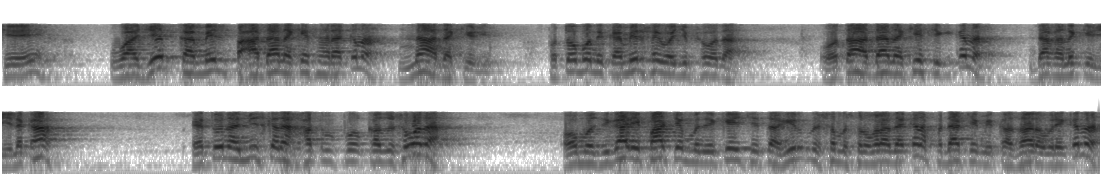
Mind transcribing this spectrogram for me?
چې واجب کامل په ادا نه کې سره کنه نه ادا کیږي په تو باندې کامل شي واجب شو ده او تا ادا نه کې شي کنه دا نه کیږي لکه اته نه میس کنه ختم په قضا شو ده او مزګاری پاتې باندې کې چې تغییر د شمس رغلا ده کنه په دا کې می قضا ورې کنه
